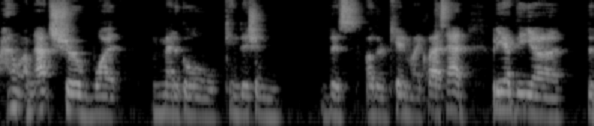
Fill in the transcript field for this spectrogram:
I don't. I'm not sure what medical condition this other kid in my class had, but he had the uh, the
